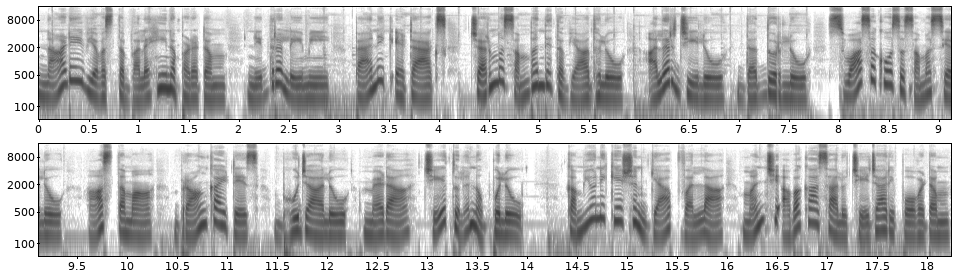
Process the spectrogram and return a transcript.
నాడీ వ్యవస్థ బలహీనపడటం నిద్రలేమి పానిక్ అటాక్స్ చర్మ సంబంధిత వ్యాధులు అలర్జీలు దద్దుర్లు శ్వాసకోశ సమస్యలు ఆస్తమా బ్రాంకైటిస్ భుజాలు మెడ చేతుల నొప్పులు. కమ్యూనికేషన్ గ్యాప్ వల్ల మంచి అవకాశాలు చేజారిపోవటం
